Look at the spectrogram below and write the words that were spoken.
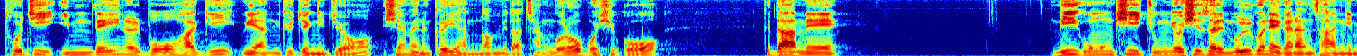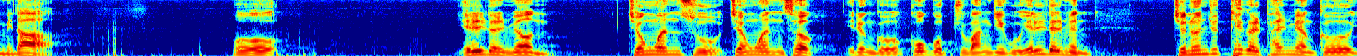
토지 임대인을 보호하기 위한 규정이죠. 시험에는 거의 안 나옵니다. 참고로 보시고 그 다음에 미공시 중요시설 물건에 관한 사항입니다. 어, 예를 들면 정원수, 정원석 이런 거 고급 주방기구. 예를 들면 전원주택을 팔면 그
